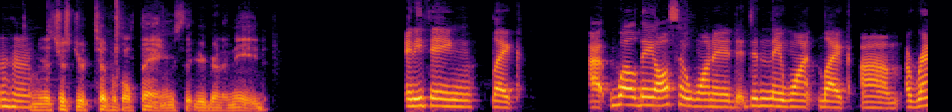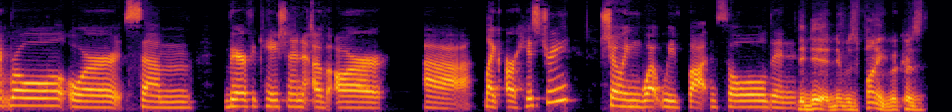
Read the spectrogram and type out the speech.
hmm I mean, it's just your typical things that you're going to need. Anything like, uh, well, they also wanted, didn't they want like um, a rent roll or some verification of our, uh, like our history, showing what we've bought and sold, and They did, and it was funny because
